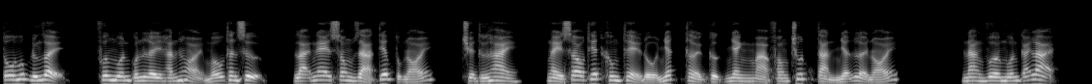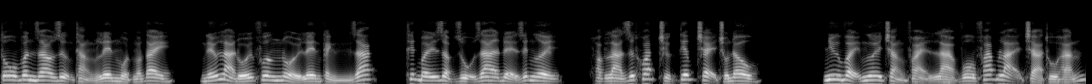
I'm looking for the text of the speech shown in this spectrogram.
Tô húc đứng dậy, phương muốn quấn lấy hắn hỏi mẫu thân sự, lại nghe xong giả tiếp tục nói, chuyện thứ hai, ngày sau thiết không thể đổ nhất thời cực nhanh mà phong chút tàn nhẫn lời nói. Nàng vừa muốn cãi lại, Tô Vân Giao dựng thẳng lên một ngón tay, nếu là đối phương nổi lên cảnh giác, thiết bấy dập dụ ra để giết ngươi, hoặc là dứt khoát trực tiếp chạy trốn đâu. Như vậy ngươi chẳng phải là vô pháp lại trả thù hắn.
